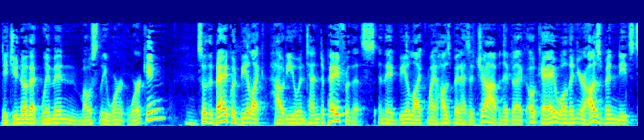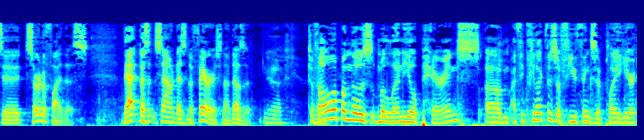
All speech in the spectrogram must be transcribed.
did you know that women mostly weren't working? So the bank would be like, how do you intend to pay for this? And they'd be like, my husband has a job. And they'd be like, okay, well then your husband needs to certify this. That doesn't sound as nefarious now, does it? Yeah. To follow up on those millennial parents, um, I think feel like there's a few things at play here.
